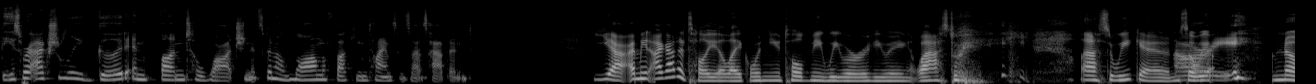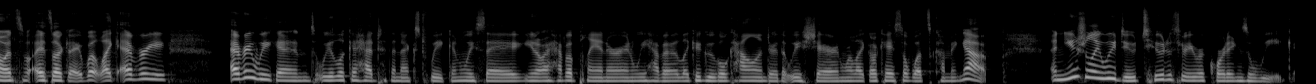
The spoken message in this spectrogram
these were actually good and fun to watch. And it's been a long fucking time since that's happened. Yeah, I mean, I got to tell you, like when you told me we were reviewing last week, last weekend. So we no, it's it's okay. But like every every weekend we look ahead to the next week and we say, you know, I have a planner and we have a like a Google calendar that we share and we're like, okay, so what's coming up? And usually we do 2 to 3 recordings a week.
